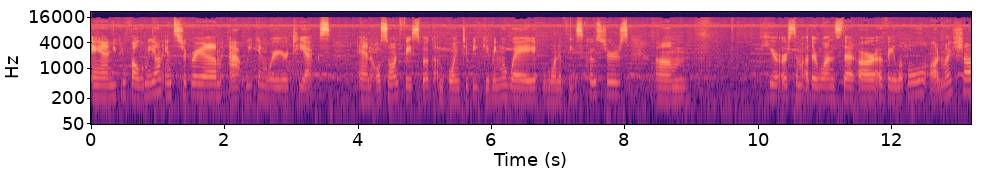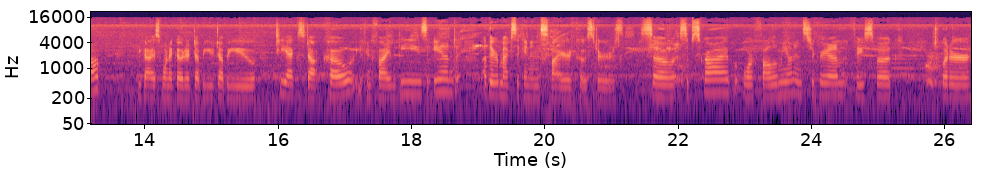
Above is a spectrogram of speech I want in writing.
And you can follow me on Instagram at Weekend Warrior TX and also on Facebook. I'm going to be giving away one of these coasters. Um, here are some other ones that are available on my shop. If you guys want to go to www.tx.co, you can find these and other Mexican-inspired coasters. So subscribe or follow me on Instagram, Facebook, Twitter,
